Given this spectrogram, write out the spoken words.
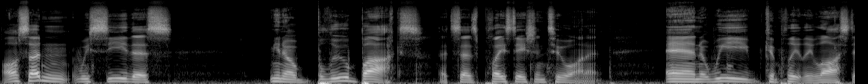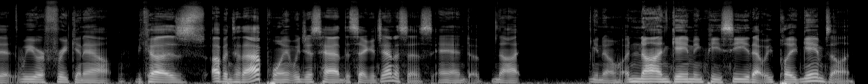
all of a sudden we see this, you know, blue box that says PlayStation 2 on it and we completely lost it. We were freaking out because up until that point, we just had the Sega Genesis and not, you know, a non-gaming PC that we played games on.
